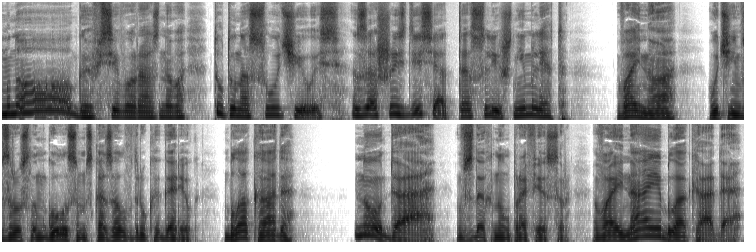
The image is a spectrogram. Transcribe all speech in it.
Много всего разного тут у нас случилось за шестьдесят-то с лишним лет». «Война», — очень взрослым голосом сказал вдруг Игорек. «Блокада». «Ну да», — вздохнул профессор. «Война и блокада.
